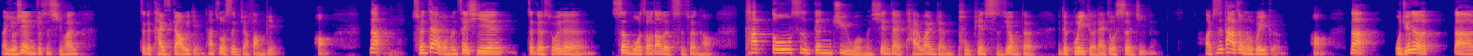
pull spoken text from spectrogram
啊，有些人就是喜欢这个台子高一点，他做事比较方便。好，那存在我们这些这个所谓的生活周到的尺寸哈，它都是根据我们现在台湾人普遍使用的一个规格来做设计的。好，就是大众的规格。好，那我觉得。呃，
